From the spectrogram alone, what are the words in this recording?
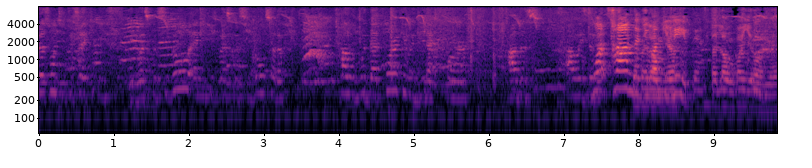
just wanted to check if it was possible, and if it was possible, sort of how would that work? It would be like for what time that you want to leave then? But long you on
